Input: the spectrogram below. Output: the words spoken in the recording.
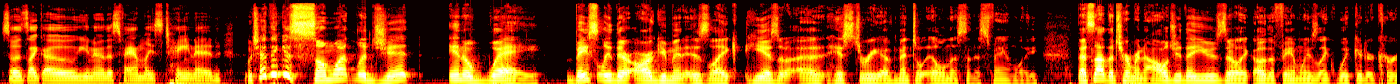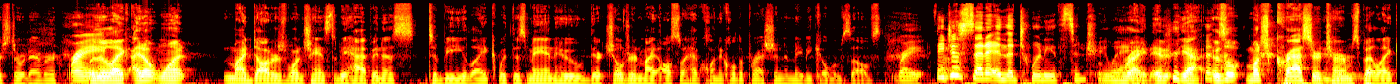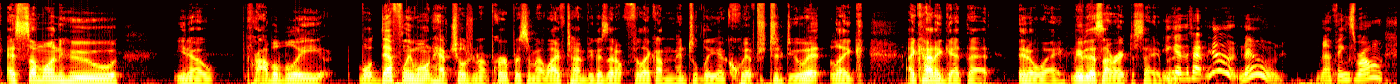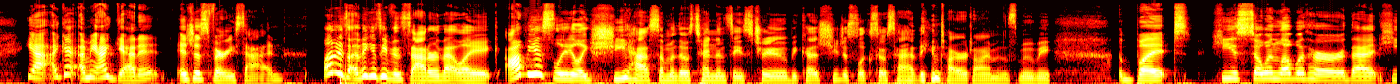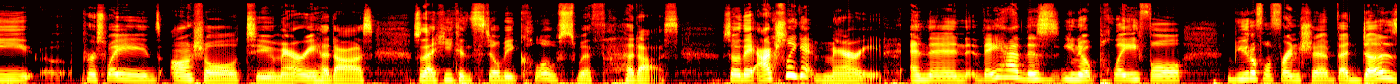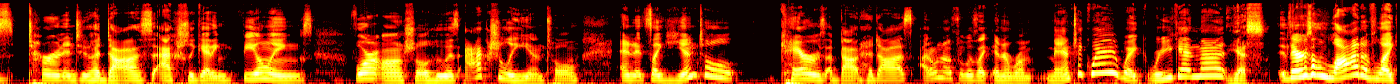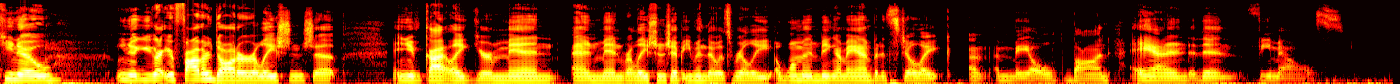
So it's like, oh, you know, this family's tainted. which I think is somewhat legit in a way. Basically, their argument is like he has a, a history of mental illness in his family. That's not the terminology they use. They're like, oh, the family is like wicked or cursed or whatever. Right. But they're like, I don't want my daughter's one chance to be happiness to be like with this man who their children might also have clinical depression and maybe kill themselves. Right. They just said it in the 20th century way. Right. It, yeah. It was a much crasser terms, but like as someone who, you know, probably well definitely won't have children on purpose in my lifetime because I don't feel like I'm mentally equipped to do it. Like I kind of get that in a way. Maybe that's not right to say, You but get the fact, no, no, nothing's wrong. Yeah, I get, I mean, I get it. It's just very sad. Well, I think it's even sadder that, like, obviously, like, she has some of those tendencies too because she just looks so sad the entire time in this movie. But he is so in love with her that he uh, persuades Anshel to marry Hadass so that he can still be close with Hadass. So they actually get married. And then they had this, you know, playful, beautiful friendship that does turn into Hadass actually getting feelings for Anshel, who is actually Yentl. And it's like Yentl cares about Hadass. I don't know if it was like in a romantic way. Like, were you getting that? yes. there's a lot of like you know you know you got your father daughter relationship and you've got like your men and men relationship even though it's really a woman being a man but it's still like a, a male bond and then females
